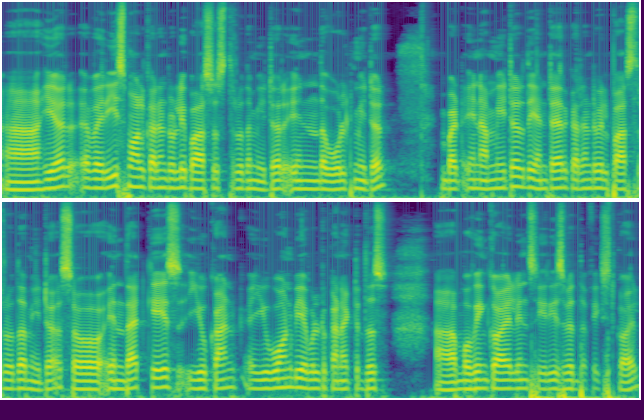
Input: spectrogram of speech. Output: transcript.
uh, here a very small current only passes through the meter in the voltmeter but in ammeter the entire current will pass through the meter. So in that case you can't you won't be able to connect this uh, moving coil in series with the fixed coil.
